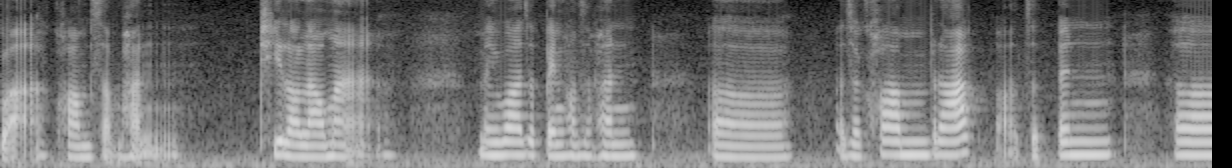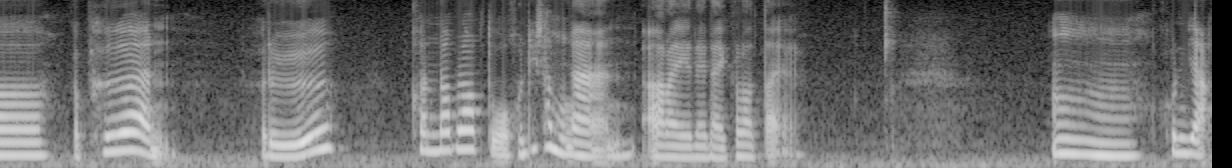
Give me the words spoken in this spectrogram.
กว่าความสัมพันธ์ที่เราแล้วมา ไม่ว่าจะเป็นความสัมพันธ์ อาจจะความรักอาจจะเป็นกับเพื่อน หรือคนรอบๆตัวคนที่ทำงานอะไรใด ๆ ก็แล้วแต่ อืม คุณอยาก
